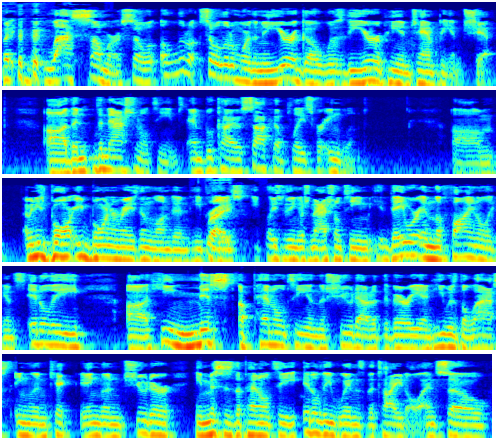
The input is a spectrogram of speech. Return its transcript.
but last summer, so a little, so a little more than a year ago was the European Championship, uh, the, the national teams, and Bukayo Saka plays for England. Um, I mean, he's born, he's born and raised in London. He plays, Right. he plays for the English national team. They were in the final against Italy. Uh, he missed a penalty in the shootout at the very end. He was the last England kick, England shooter. He misses the penalty. Italy wins the title. And so,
